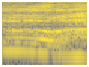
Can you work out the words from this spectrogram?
Oh.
